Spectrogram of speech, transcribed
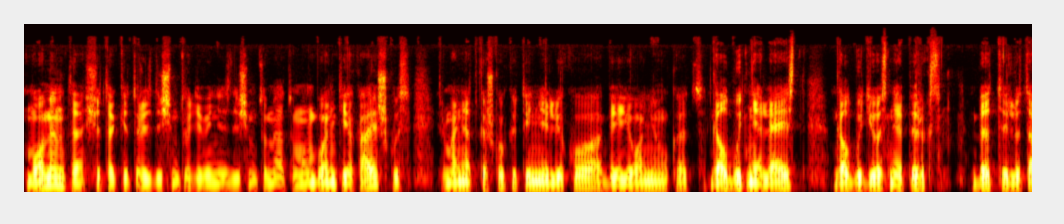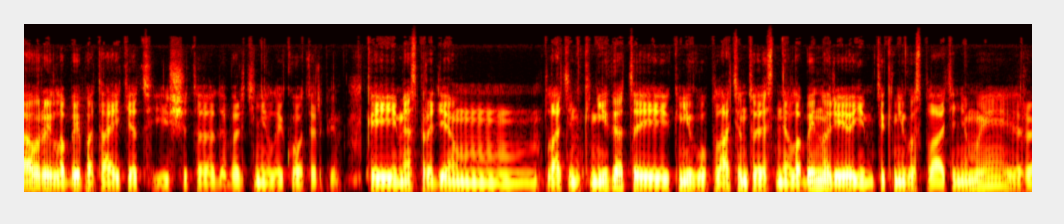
Momentą šitą 40-90 metų man buvo antiek aiškus ir man net kažkokiu tai neliko abejonių, kad galbūt neleist, galbūt jos nepirks, bet liutaurai labai pataikėt į šitą dabartinį laikotarpį. Kai mes pradėjom platinti knygą, tai knygų platintojas nelabai norėjo imti knygos platinimui ir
